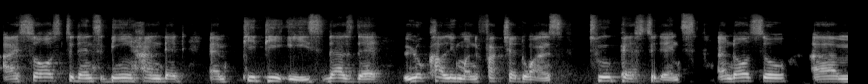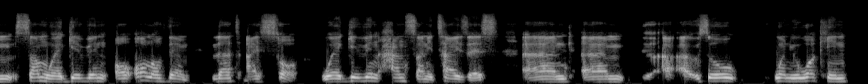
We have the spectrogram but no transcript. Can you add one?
I saw students being handed um, PPEs, that's the locally manufactured ones, two per student, and also um, some were given, or all of them that I saw were given hand sanitizers. And um, uh, uh, so when you walk in,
